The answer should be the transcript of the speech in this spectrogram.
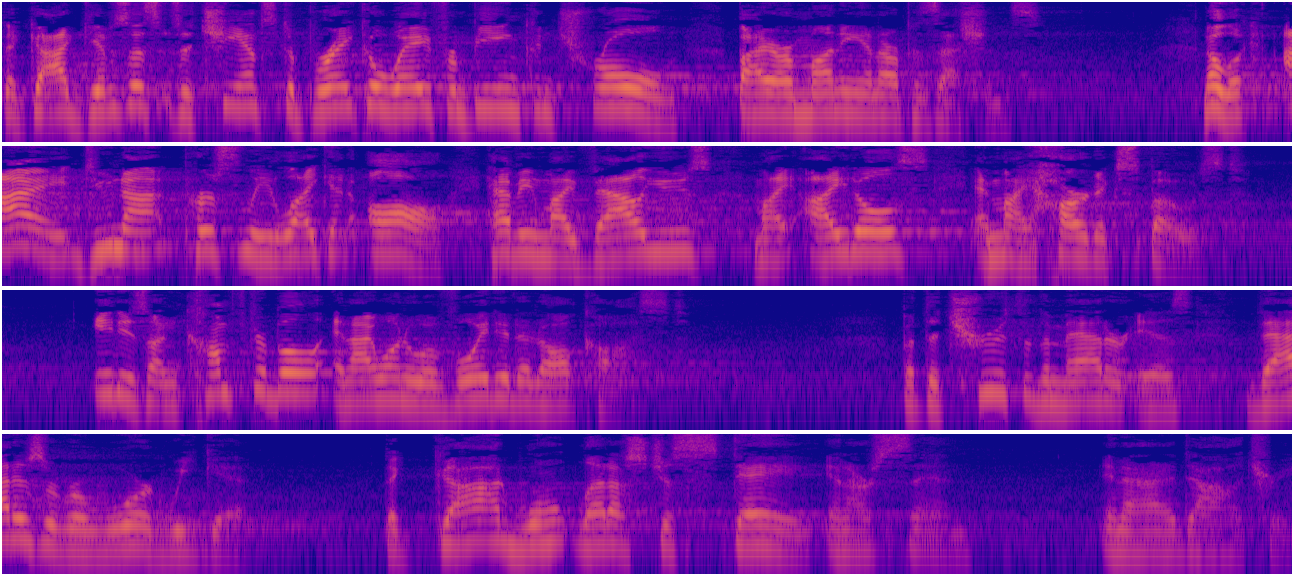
that God gives us is a chance to break away from being controlled by our money and our possessions. Now, look, I do not personally like at all having my values, my idols, and my heart exposed. It is uncomfortable, and I want to avoid it at all cost. But the truth of the matter is, that is a reward we get. That God won't let us just stay in our sin, in our idolatry.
